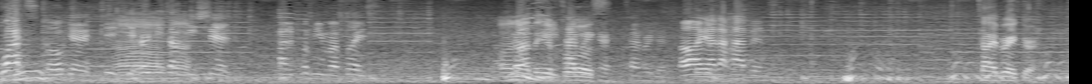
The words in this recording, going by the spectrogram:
What? Okay. He, he heard me Oh, talking shit. Had to put me in my place. Oh no, I think three, it froze. Tiebreaker. Tiebreaker. Oh yeah, that happens. Tiebreaker.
